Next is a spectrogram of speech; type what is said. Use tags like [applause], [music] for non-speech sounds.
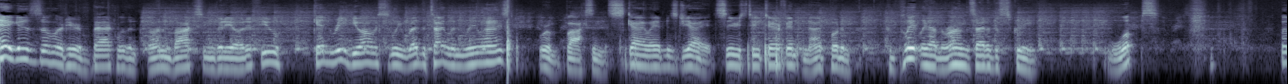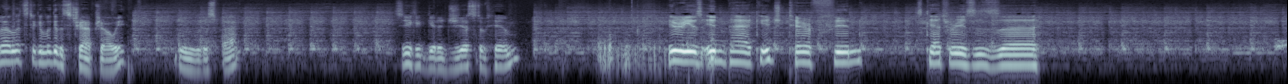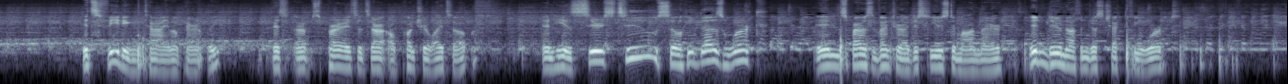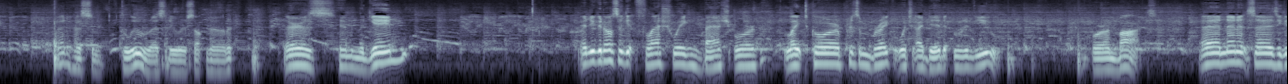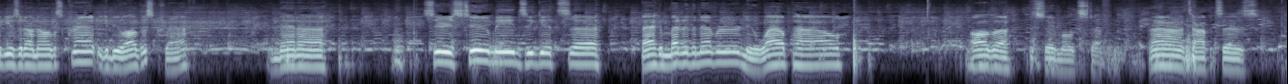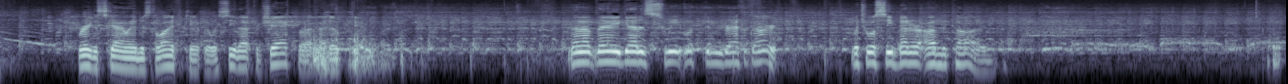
Hey guys, Silverlord here, back with an unboxing video, and if you can read, you obviously read the title and realized we're unboxing Skylanders Giant Series 2 Terrafin, and I put him completely on the wrong side of the screen. Whoops. [laughs] But uh, let's take a look at this chap, shall we? Move this back. So you can get a gist of him. Here he is in package, Terrafin. His catchphrase is, uh... It's feeding time, apparently. It's, I'm surprised it's not, I'll punch your lights out. And he is Series 2, so he does work in Spyro's Adventure. I just used him on there. Didn't do nothing, just checked if he worked. That has some glue residue or something on it. There's him in the game. And you can also get Flashwing, Bash, or Light Core Prism Break, which I did review or unbox. And then it says you could use it on all this crap, you can do all this crap. And then, uh, Series 2 means he gets, uh, back and better than ever, new Wow Pow, all the same old stuff. And on the top it says, Bring the Skylanders to life. You can't really see that for Jack, but I don't care. Then up there you got his sweet looking graphic art, which we'll see better on the card.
